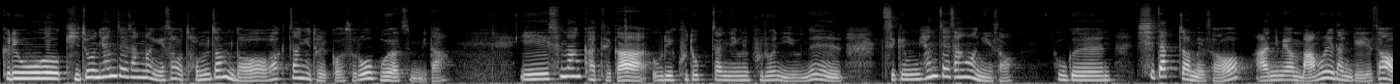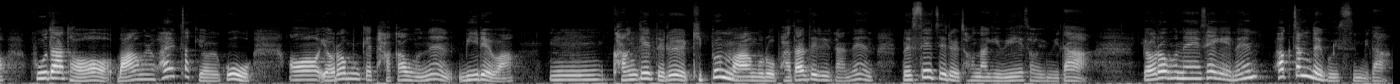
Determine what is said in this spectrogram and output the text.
그리고 기존 현재 상황에서 점점 더 확장이 될 것으로 보여집니다. 이 순환 카드가 우리 구독자님을 부른 이유는 지금 현재 상황에서 혹은 시작점에서 아니면 마무리 단계에서 보다 더 마음을 활짝 열고 어, 여러분께 다가오는 미래와 음, 관계들을 기쁜 마음으로 받아들이라는 메시지를 전하기 위해서입니다. 여러분의 세계는 확장되고 있습니다.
